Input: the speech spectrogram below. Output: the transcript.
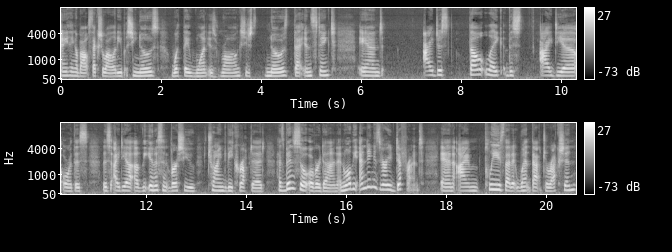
anything about sexuality, but she knows what they want is wrong. She just knows that instinct, and I just felt like this idea or this this idea of the innocent virtue trying to be corrupted has been so overdone. And while the ending is very different and I'm pleased that it went that direction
